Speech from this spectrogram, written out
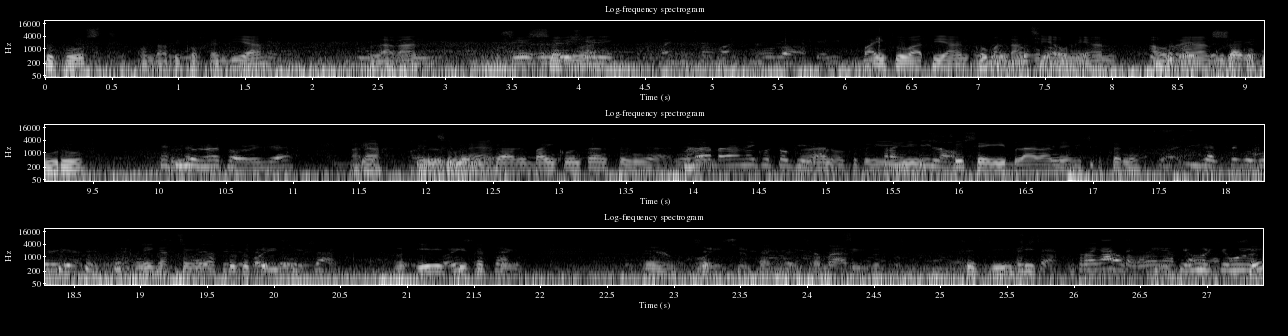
tupust, ondarbiko jendia, lagan, soinuak, bainku batian, komandantzia aurrean, aurrean, soko buru, ya. ara, entzun, eh? Zari bain kontan zein da. Bada, bada nahiko tokia. Kutu Tranquilo. Zu segi blagan eh, izketan, eh? Igatzeko gure. Nik hartzeko hartuko txik. Polizizak. Hartzeko. Eh, Polizizak da izan bari gutu. zeti, ikiz. Regata, regata. Simul, simul. Sei,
